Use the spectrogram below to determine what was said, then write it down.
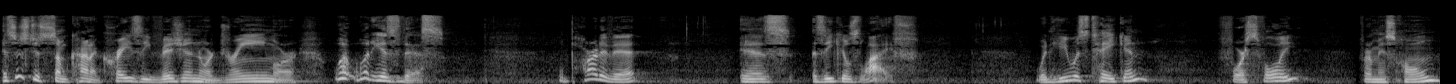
is this just some kind of crazy vision or dream or what, what is this? Well, part of it is Ezekiel's life when he was taken forcefully from his home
